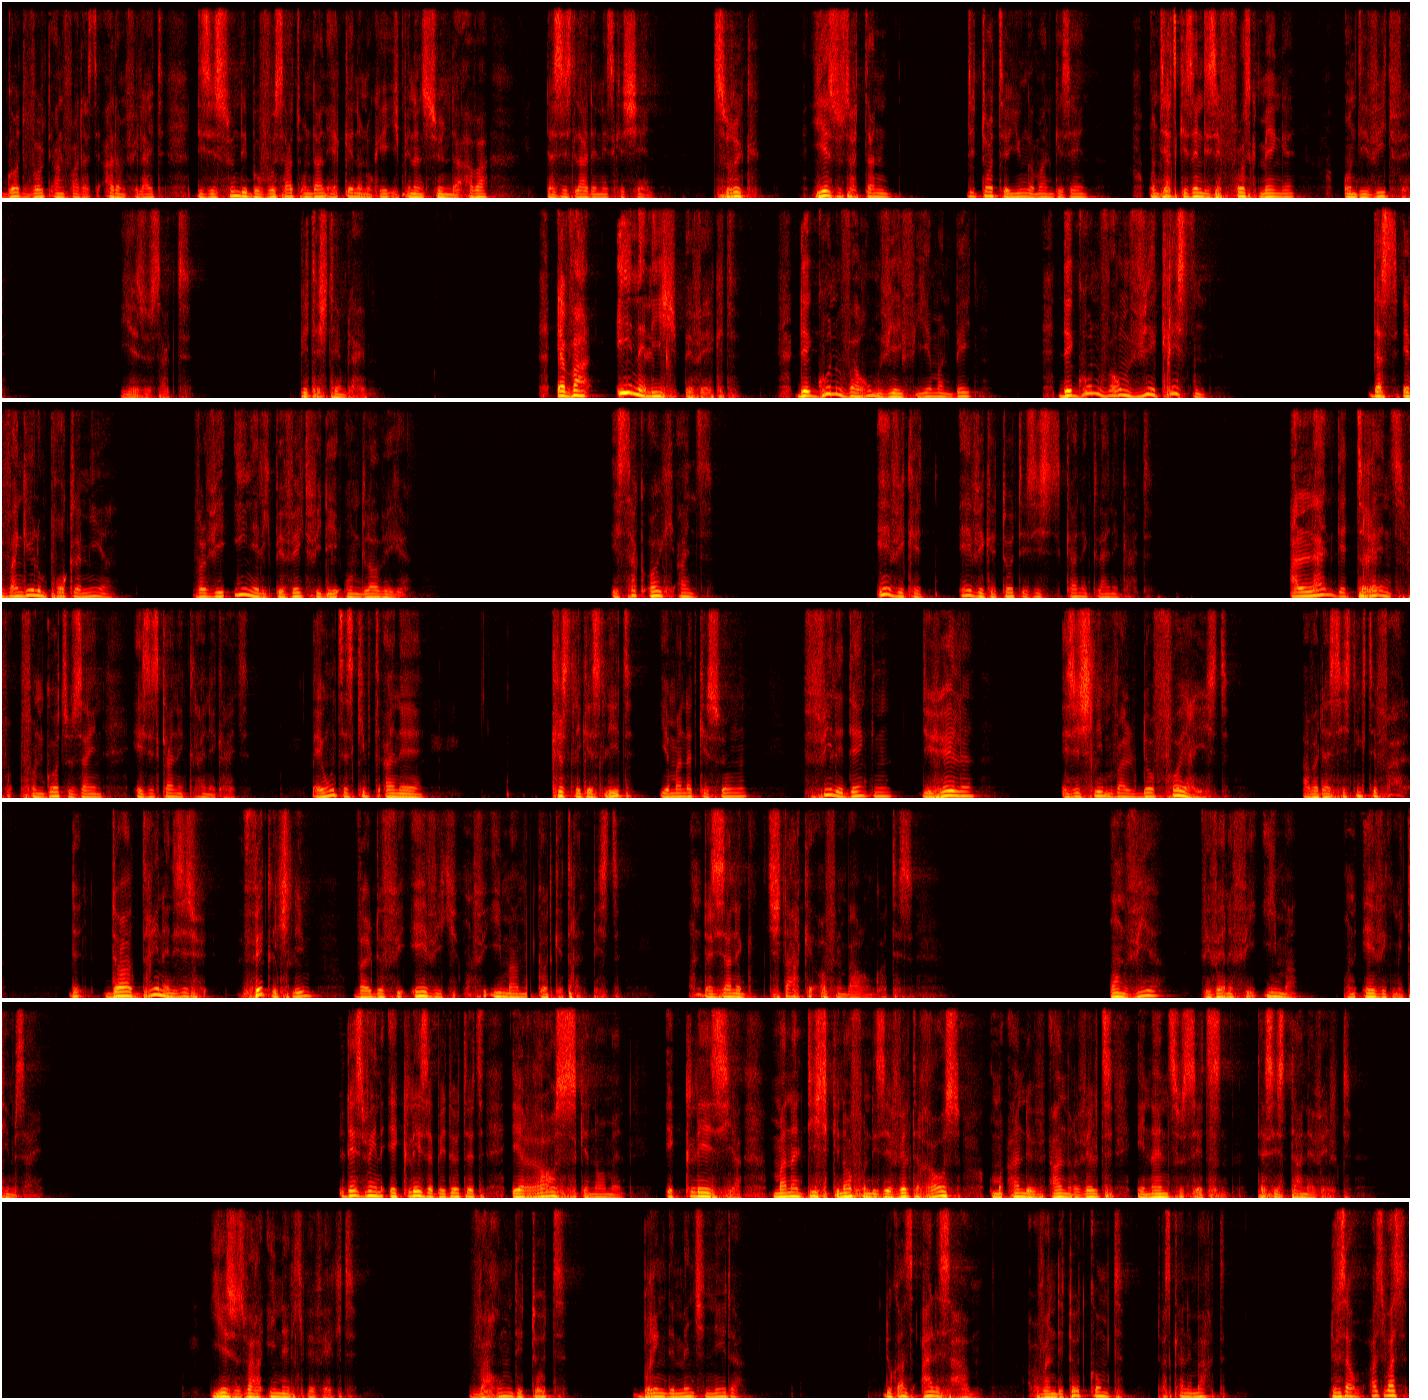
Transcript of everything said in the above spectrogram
Gott wollte einfach, dass Adam vielleicht diese Sünde bewusst hat und dann erkennen, okay, ich bin ein Sünder. Aber das ist leider nicht geschehen. Zurück. Jesus hat dann die tote junge Mann gesehen und er hat gesehen diese Volksmenge und die Witwe. Jesus sagt, bitte stehen bleiben. Er war innerlich bewegt. Der Grund, warum wir für jemanden beten, der Grund, warum wir Christen das Evangelium proklamieren, weil wir innerlich bewegt für die Ungläubigen. Ich sage euch eins, ewige, ewige Tod, es ist keine Kleinigkeit. Allein getrennt von Gott zu sein, es ist keine Kleinigkeit. Bei uns, es gibt ein christliches Lied, jemand hat gesungen, Viele denken, die Höhle, es ist schlimm, weil dort Feuer ist. Aber das ist nicht der Fall. Dort drinnen ist es wirklich schlimm, weil du für ewig und für immer mit Gott getrennt bist. Und das ist eine starke Offenbarung Gottes. Und wir, wir werden für immer und ewig mit ihm sein. Deswegen Ekklesia bedeutet herausgenommen. Ekklesia. Man hat dich genau von dieser Welt raus um eine andere Welt hineinzusetzen. Das ist deine Welt. Jesus war innerlich bewegt. Warum der Tod bringt den Menschen nieder? Du kannst alles haben, aber wenn der Tod kommt, du hast keine Macht. Du sagst, weißt du was?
